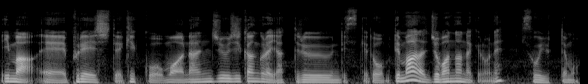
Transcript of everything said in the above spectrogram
今、えー、プレイして結構、まあ何十時間ぐらいやってるんですけど、で、まだ序盤なんだけどね、そう言っても。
